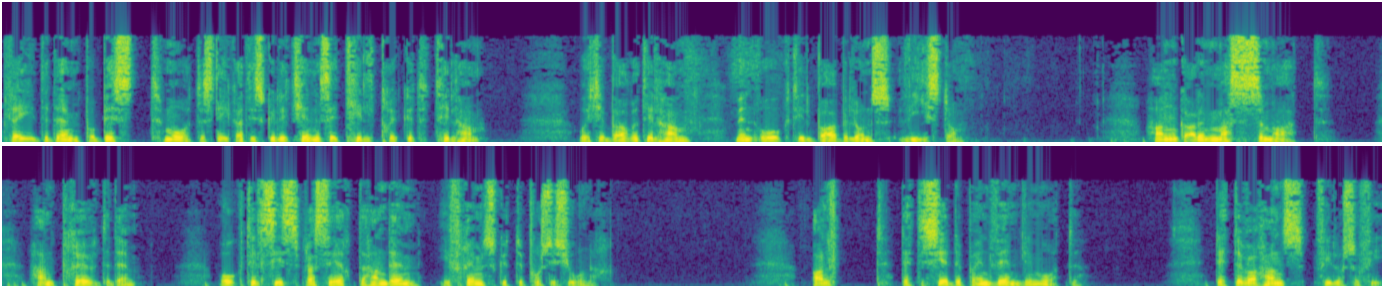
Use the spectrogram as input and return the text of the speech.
pleide dem på best måte slik at de skulle kjenne seg tiltrykket til ham, og ikke bare til ham, men òg til Babylons visdom. Han ga dem masse mat, han prøvde dem, og til sist plasserte han dem i fremskutte posisjoner. Alt dette skjedde på en vennlig måte. Dette var hans filosofi,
